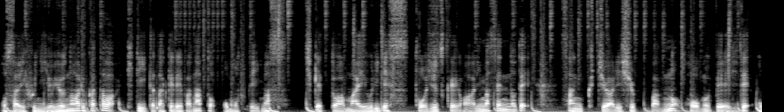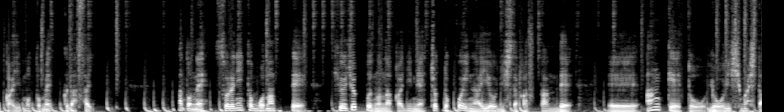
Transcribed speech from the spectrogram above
お財布に余裕のある方は来ていただければなと思っています。チケットは前売りです。当日券はありませんので、サンクチュアリ出版のホームページでお買い求めください。あとね、それに伴って90分の中にね、ちょっと濃い内容にしたかったんで、えー、アンケートを用意しました。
